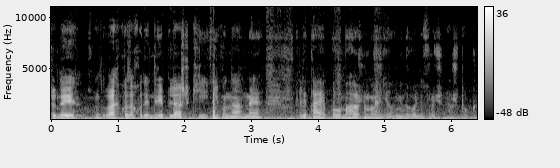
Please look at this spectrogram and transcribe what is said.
Сюди легко заходить дві пляшки і вона не літає по багажному відділенню. Доволі зручна штука.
